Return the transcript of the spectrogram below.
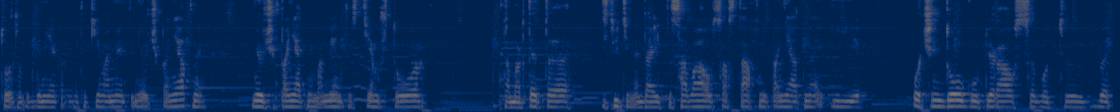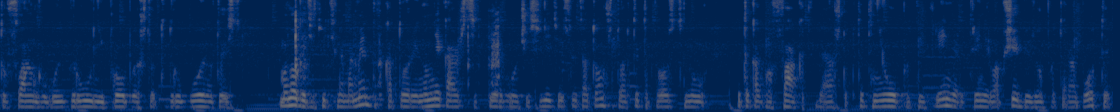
тоже для меня как бы такие моменты не очень понятны. Не очень понятные моменты с тем, что там Артета действительно, да, и тасовал состав непонятно, и очень долго упирался вот э, в эту фланговую игру, не пробуя что-то другое. Ну, то есть много действительно моментов, которые, ну, мне кажется, в первую очередь свидетельствуют о том, что Артета просто, ну, это как бы факт, да, что это неопытный тренер, тренер вообще без опыта работы,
